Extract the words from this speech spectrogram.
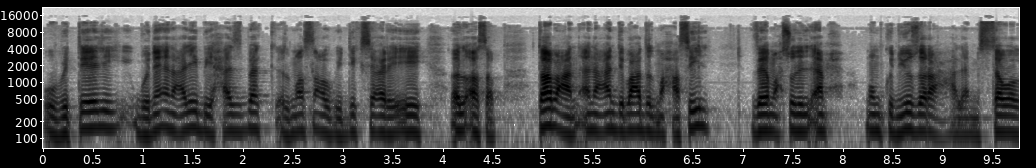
وبالتالي بناء عليه بيحاسبك المصنع وبيديك سعر إيه؟ القصب طبعا أنا عندي بعض المحاصيل زي محصول القمح ممكن يزرع على مستوى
